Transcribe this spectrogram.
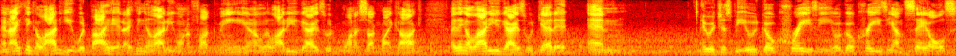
and I think a lot of you would buy it. I think a lot of you want to fuck me. You know, a lot of you guys would want to suck my cock. I think a lot of you guys would get it, and it would just be, it would go crazy. It would go crazy on sales.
